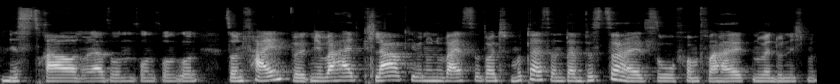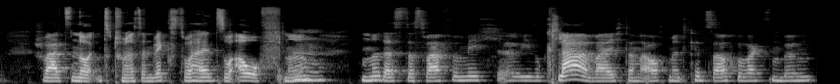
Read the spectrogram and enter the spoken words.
Misstrauen oder so ein, so ein, so ein, so ein, so ein Feindbild. Mir war halt klar, okay, wenn du eine weiße deutsche Mutter hast, dann, dann bist du halt so vom Verhalten. Wenn du nicht mit schwarzen Leuten zu tun hast, dann wächst du halt so auf, ne? Ne, das, das war für mich irgendwie so klar, weil ich dann auch mit Kids aufgewachsen bin,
